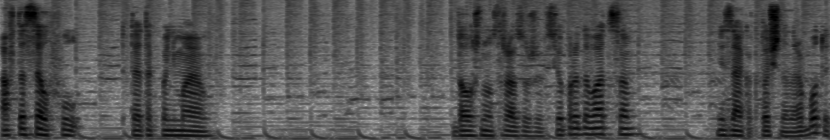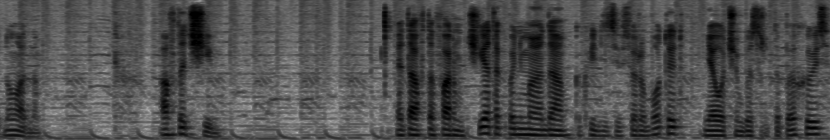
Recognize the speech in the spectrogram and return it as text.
Автосел full, это я так понимаю, должно сразу же все продаваться. Не знаю, как точно она работает, ну ладно. Авточи. Это автофарм чи, я так понимаю, да. Как видите, все работает. Я очень быстро тпхаюсь.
